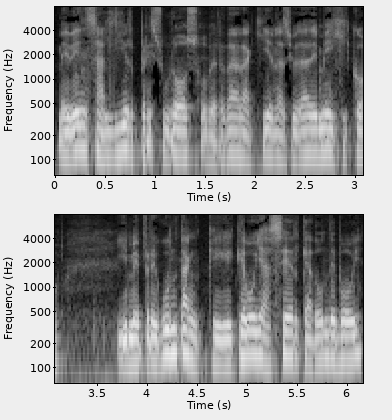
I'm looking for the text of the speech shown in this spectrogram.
me ven salir presuroso, ¿verdad?, aquí en la Ciudad de México, y me preguntan qué, qué voy a hacer, que a dónde voy.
